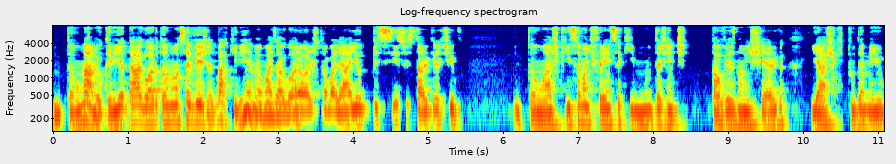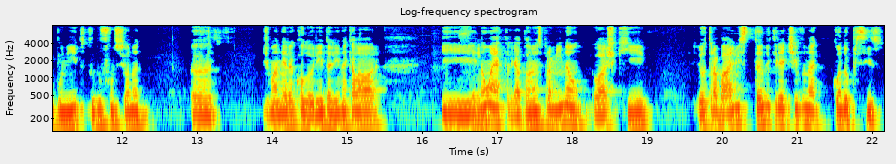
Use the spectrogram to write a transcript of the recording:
Então, ah, eu queria estar agora tomando uma cerveja. Bah, queria, meu, mas agora é hora de trabalhar e eu preciso estar criativo. Então, acho que isso é uma diferença que muita gente talvez não enxerga e acha que tudo é meio bonito, tudo funciona uh, de maneira colorida ali naquela hora. E Sim. não é, tá ligado? Pelo menos pra mim, não. Eu acho que eu trabalho estando criativo na, quando eu preciso.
